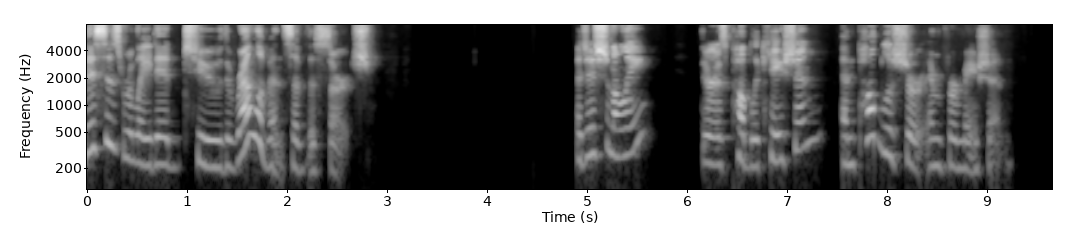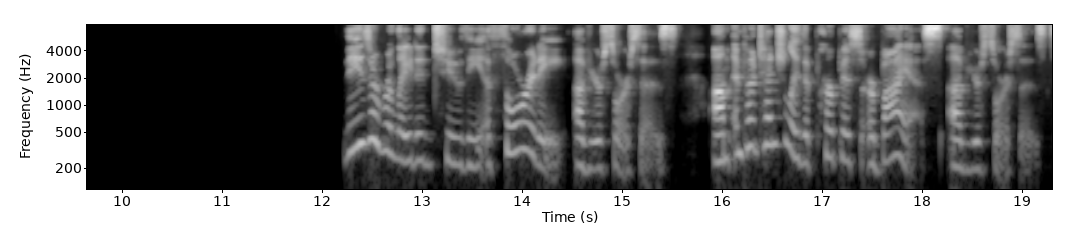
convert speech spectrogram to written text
This is related to the relevance of the search. Additionally, there is publication and publisher information. These are related to the authority of your sources um, and potentially the purpose or bias of your sources.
